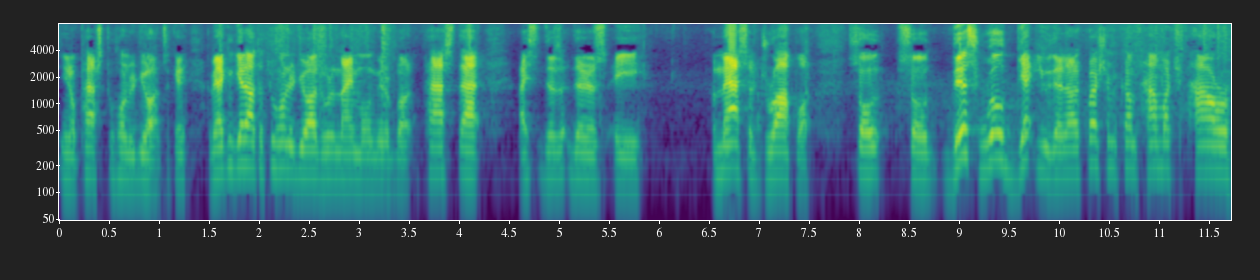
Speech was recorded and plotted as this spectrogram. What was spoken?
you know past 200 yards. Okay, I mean I can get out to 200 yards with a nine millimeter, but past that, I there's there's a a massive drop off. So so this will get you there. Now the question becomes how much power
